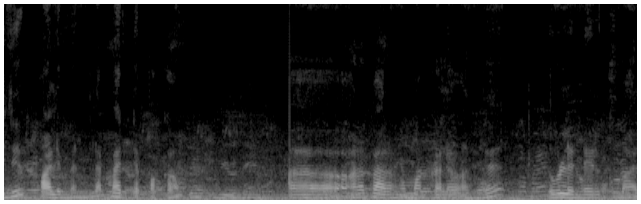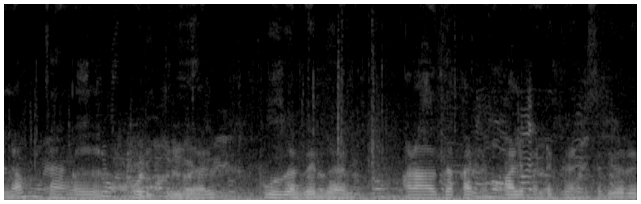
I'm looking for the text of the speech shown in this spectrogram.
இது பார்லிமெண்ட்டில் மற்ற பக்கம். ஆனால் பாருங்கள் மக்களை வந்து இவ்வளோ நெருக்கமாலாம் நாங்கள் ஓடித்திரிகள் பூதல் வருதல் ஆனால் அந்த க பார்லிமெண்ட்டுக்குன்னு சொல்லி ஒரு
